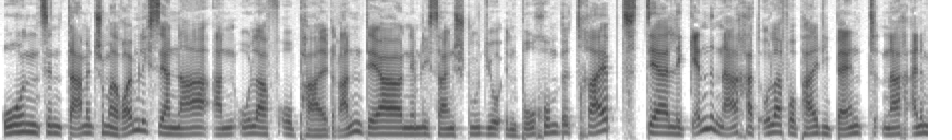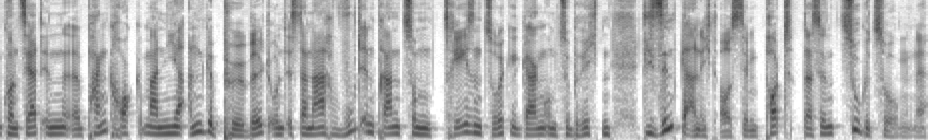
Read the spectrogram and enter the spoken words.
und sind damit schon mal räumlich sehr nah an Olaf Opal dran, der nämlich sein Studio in Bochum betreibt. Der Legende nach hat Olaf Opal die Band nach einem Konzert in äh, Punkrock-Manier angepöbelt und ist danach wutentbrannt zum Tresen zurückgegangen, um zu berichten, die sind gar nicht aus dem Pott, das sind Zugezogene.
